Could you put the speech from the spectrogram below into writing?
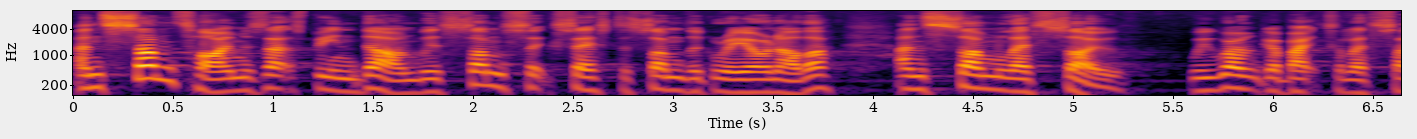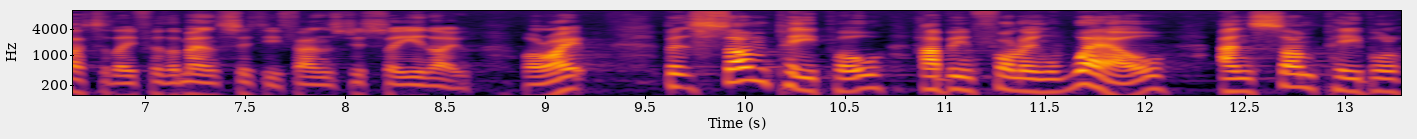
And sometimes that's been done with some success to some degree or another, and some less so. We won't go back to last Saturday for the Man City fans, just so you know, all right? But some people have been following well, and some people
